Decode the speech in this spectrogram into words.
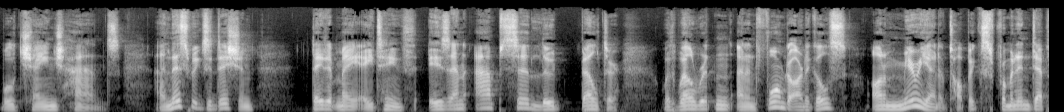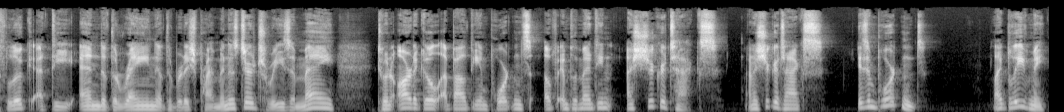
will change hands. And this week's edition, dated May 18th, is an absolute belter, with well written and informed articles on a myriad of topics, from an in depth look at the end of the reign of the British Prime Minister Theresa May to an article about the importance of implementing a sugar tax. And a sugar tax is important. Like, believe me,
